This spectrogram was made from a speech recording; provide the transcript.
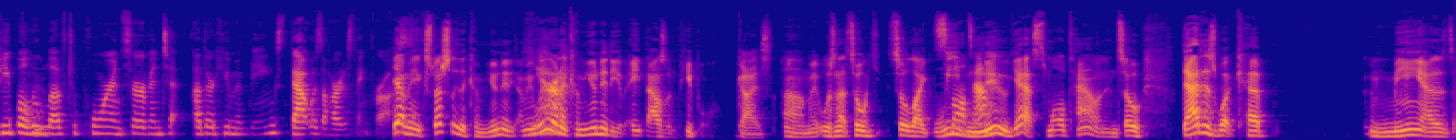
people who Yeah. love to pour and serve into other human beings. That was the hardest thing for us. Yeah, I mean, especially the community. I mean, we were in a community of eight thousand people, guys. Um, it was not so so like we knew, yeah, small town, and so that is what kept me as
